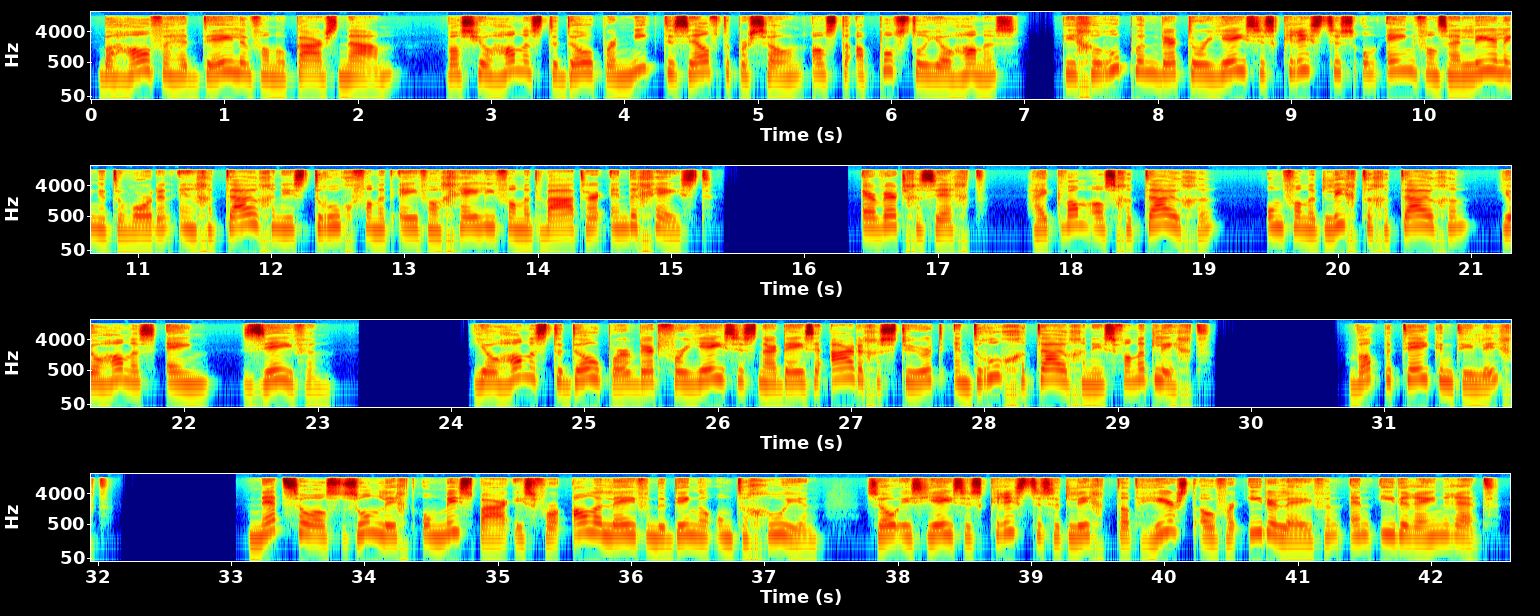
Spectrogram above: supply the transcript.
Behalve het delen van elkaars naam, was Johannes de Doper niet dezelfde persoon als de apostel Johannes, die geroepen werd door Jezus Christus om een van zijn leerlingen te worden en getuigenis droeg van het evangelie van het water en de geest. Er werd gezegd: hij kwam als getuige, om van het licht te getuigen, Johannes 1, 7. Johannes de Doper werd voor Jezus naar deze aarde gestuurd en droeg getuigenis van het licht. Wat betekent die licht? Net zoals zonlicht onmisbaar is voor alle levende dingen om te groeien, zo is Jezus Christus het licht dat heerst over ieder leven en iedereen redt.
